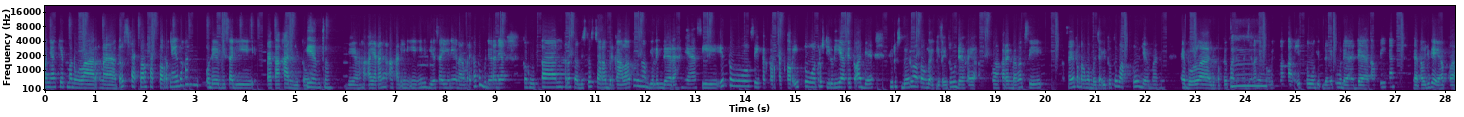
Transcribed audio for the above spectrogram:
penyakit menular. Nah, terus faktor-faktornya itu kan udah bisa dipetakan gitu. Iya, betul dia ya kan akan ini ini biasa ini. Nah mereka tuh beneran yang ke hutan terus habis itu secara berkala tuh ngambilin darahnya si itu si vektor-vektor itu terus dilihat itu ada virus baru atau enggak gitu. Itu udah kayak wah keren banget sih. Saya pertama membaca itu tuh waktu zaman Ebola gitu. Waktu itu ada majalah yang hmm. nulis tentang itu gitu dan itu udah ada. Tapi kan nggak tahu juga ya apa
